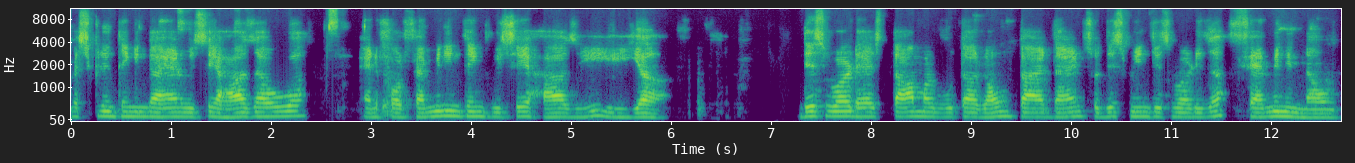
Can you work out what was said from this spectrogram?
masculine thing in the hand, we say haza huwa. And for feminine things, we say hazi ya. This word has ta marbuta, round ta at the end. So this means this word is a feminine noun.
